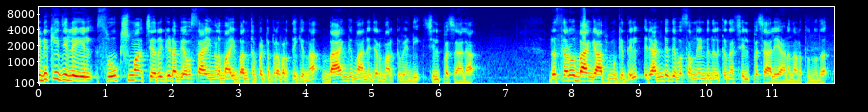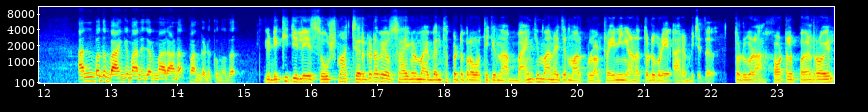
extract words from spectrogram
ഇടുക്കി ജില്ലയിൽ സൂക്ഷ്മ ചെറുകിട വ്യവസായങ്ങളുമായി ബന്ധപ്പെട്ട് പ്രവർത്തിക്കുന്ന ബാങ്ക് മാനേജർമാർക്ക് വേണ്ടി ശില്പശാല. റിസർവ് ബാങ്ക് ആഭിമുഖ്യത്തിൽ രണ്ട് ദിവസം നീണ്ടു നിൽക്കുന്ന ശില്പശാലയാണ് നടത്തുന്നത്. അൻപത് ബാങ്ക് മാനേജർമാരാണ് പങ്കെടുക്കുന്നത്. ഇടുക്കി ജില്ലയിൽ സൂക്ഷ്മ ചെറുകിട വ്യവസായങ്ങളുമായി ബന്ധപ്പെട്ട് പ്രവർത്തിക്കുന്ന ബാങ്ക് മാനേജർമാർക്കുള്ള ട്രെയിനിംഗ് ആണ് തൊടുപുഴയിൽ ആരംഭിച്ചത്. തൊടുപുഴ ഹോട്ടൽ പേൾ റോയൽ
